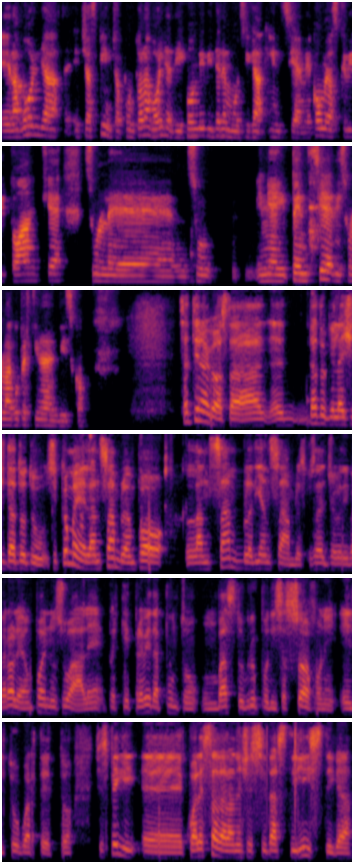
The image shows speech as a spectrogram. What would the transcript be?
e la voglia, e ci ha spinto appunto la voglia di condividere musica insieme, come ho scritto anche sui miei pensieri sulla copertina del disco. Senti una cosa, eh, dato che l'hai citato tu, siccome l'ensemble è un po' l'ensemble di ensemble, scusate il gioco di parole, è un po' inusuale perché prevede appunto un vasto gruppo di sassofoni e il tuo quartetto, ci spieghi eh, qual è stata la necessità stilistica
